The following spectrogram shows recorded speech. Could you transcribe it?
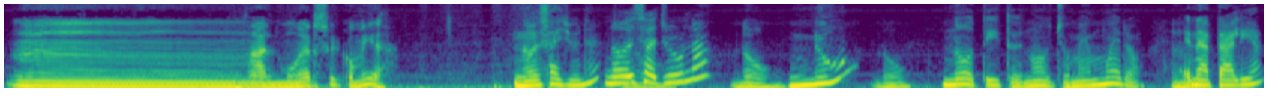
Mm, almuerzo y comida. ¿No desayuna? ¿No desayuna? No, No. no. No, Tito, no, yo me muero. Mm. Eh, Natalia.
